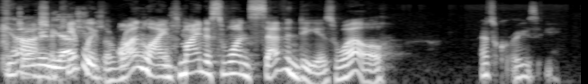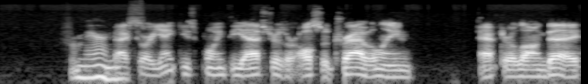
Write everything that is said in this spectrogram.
Gosh, So, I I, mean, the can't believe the run are line's minus 170 as well. That's crazy for Mariners. Back to our Yankees point, the Astros are also traveling after a long day.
